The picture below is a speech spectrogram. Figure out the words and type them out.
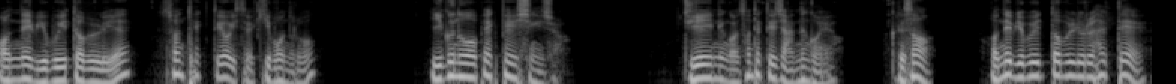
Unwrap UVW에 선택되어 있어요. 기본으로. Ignore Backfacing이죠. 뒤에 있는 건 선택되지 않는 거예요. 그래서 Unwrap UVW를 할 때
